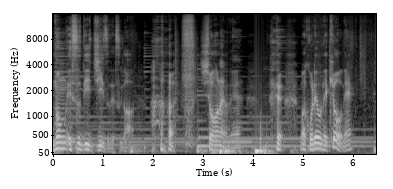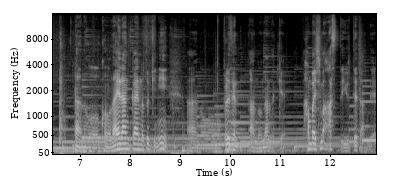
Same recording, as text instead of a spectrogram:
ノン SDGs ですが。しょうがないよね。まあこれをね今日ねあのこの内覧会の時にあのプレゼンあのなんだっけ販売しますって言ってたんで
